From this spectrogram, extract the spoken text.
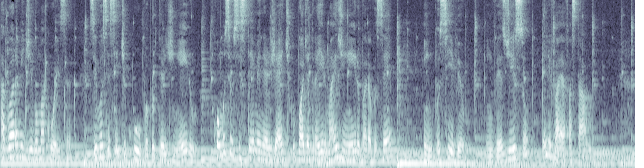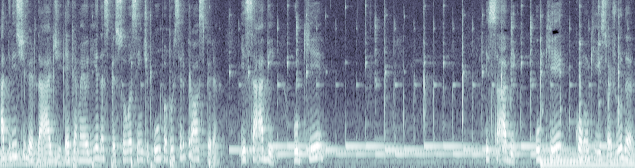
Agora me diga uma coisa: se você sente culpa por ter dinheiro, como seu sistema energético pode atrair mais dinheiro para você? Impossível. Em vez disso, ele vai afastá-lo. A triste verdade é que a maioria das pessoas sente culpa por ser próspera e sabe o que e sabe o que com o que isso ajuda?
